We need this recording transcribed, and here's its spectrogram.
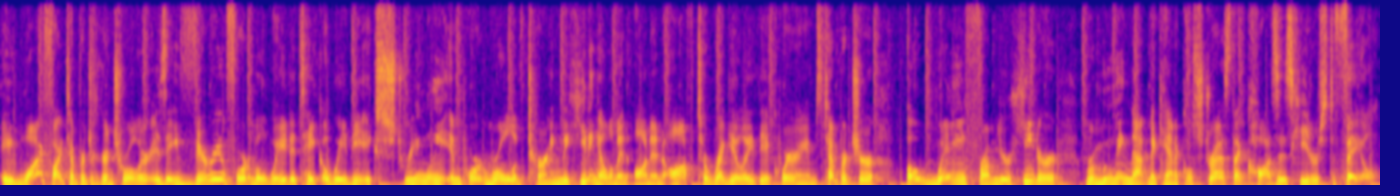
A Wi-Fi temperature controller is a very affordable way to take away the extremely important role of turning the heating element on and off to regulate the aquarium's temperature away from your heater, removing that mechanical stress that causes heaters to fail,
